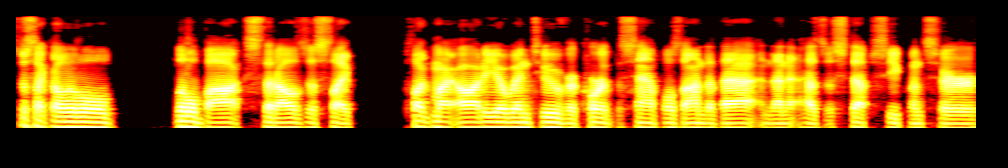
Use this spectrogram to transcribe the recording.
just like a little little box that I'll just like plug my audio into, record the samples onto that, and then it has a step sequencer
